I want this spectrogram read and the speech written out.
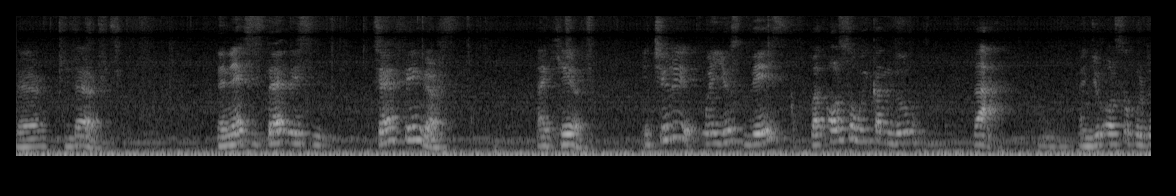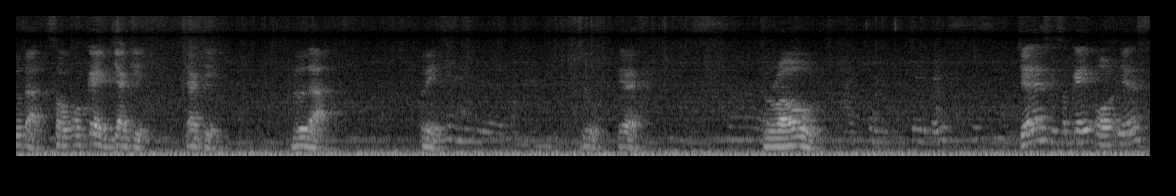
there, and there. The next step is ten fingers, like here. In Chile we use this, but also we can do that. And you also could do that. So okay, Jackie, Jackie, do that, please. Do yes. To roll. I can do this. Yes, it's okay. Or yes.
